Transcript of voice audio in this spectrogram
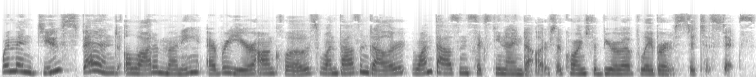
Women do spend a lot of money every year on clothes, $1,000, $1,069, according to the Bureau of Labor Statistics.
